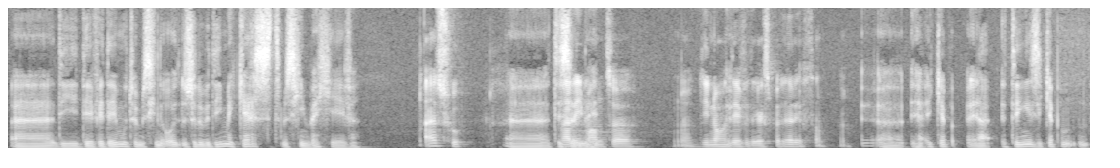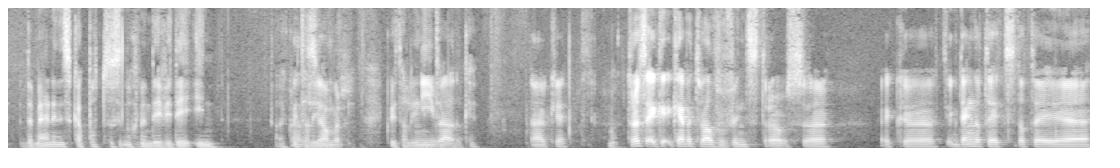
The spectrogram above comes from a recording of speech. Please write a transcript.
Eh, die dvd moeten we misschien. Zullen we die met kerst misschien weggeven? Ah, is goed. Eh, het is een- iemand eh, die nog een DVD-speler heeft dan. Ja. Ja, ik heb, ja, het ding is, ik heb hem, de mijne is kapot, er zit nog een dvd in. Ah, Ik weet dat is alleen, jammer. Niet, ik weet alleen Niet niet, wel. welke. Ah, Oké. Trouwens, ik, ik heb het wel voor Vince, trouwens. Eh, ik, eh, ik denk dat hij... Dat hij eh,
